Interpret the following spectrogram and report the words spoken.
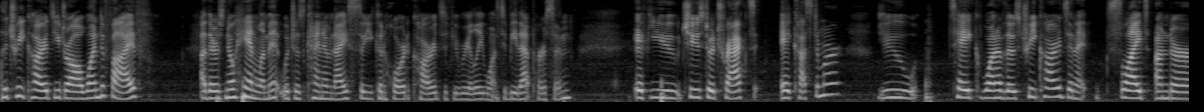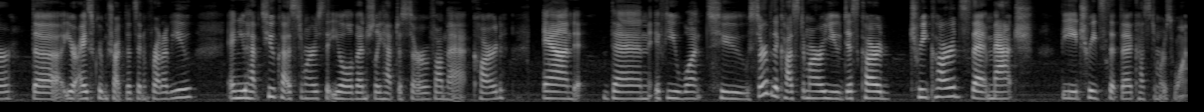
the treat cards, you draw one to five. Uh, there's no hand limit, which is kind of nice, so you could hoard cards if you really want to be that person. If you choose to attract a customer, you take one of those treat cards and it slides under the your ice cream truck that's in front of you, and you have two customers that you'll eventually have to serve on that card. And then if you want to serve the customer, you discard treat cards that match the treats that the customers want.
